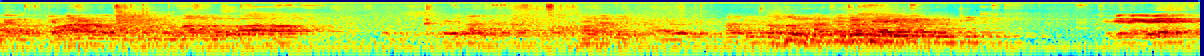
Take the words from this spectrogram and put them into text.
que lo quemaron los Que viene, que viene.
